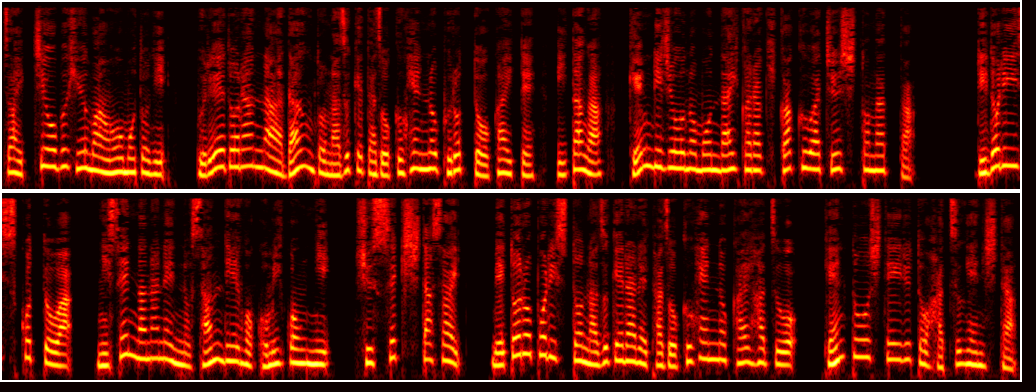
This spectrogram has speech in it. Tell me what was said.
ザ・イッチ・オブ・ヒューマンをもとに、ブレードランナーダウンと名付けた続編のプロットを書いていたが、権利上の問題から企画は中止となった。リドリー・スコットは2007年のサンディエゴコミコンに出席した際、メトロポリスと名付けられた続編の開発を検討していると発言した。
